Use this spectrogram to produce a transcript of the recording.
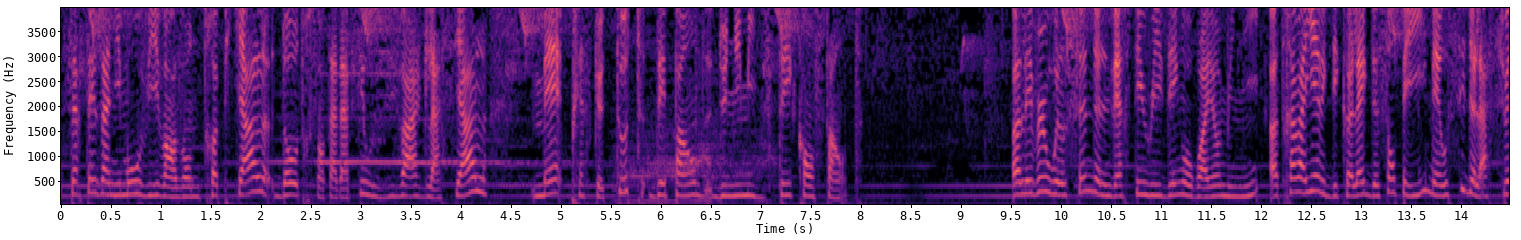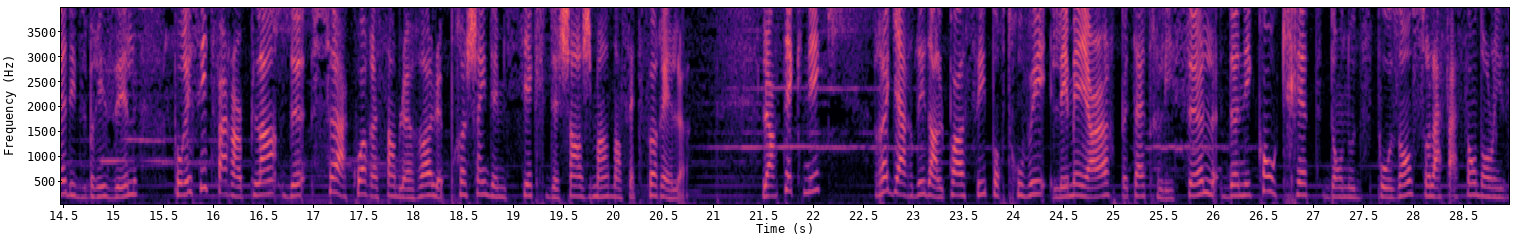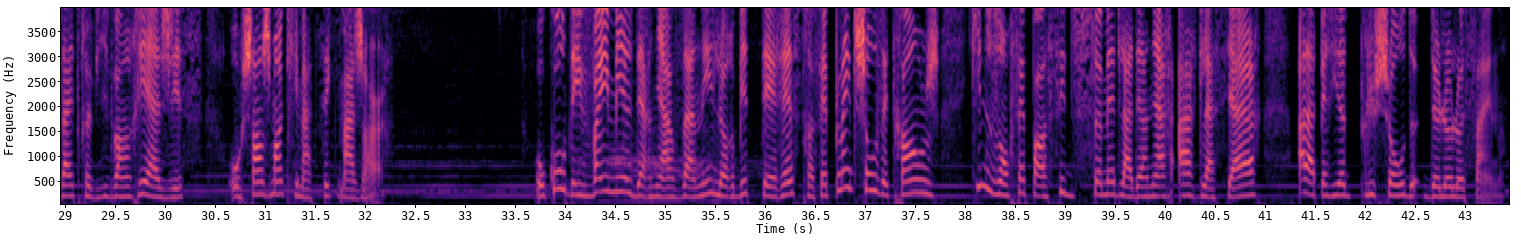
Certains animaux vivent en zone tropicale, d'autres sont adaptés aux hivers glaciales, mais presque toutes dépendent d'une humidité constante. Oliver Wilson de l'Université Reading au Royaume-Uni a travaillé avec des collègues de son pays, mais aussi de la Suède et du Brésil, pour essayer de faire un plan de ce à quoi ressemblera le prochain demi-siècle de changement dans cette forêt-là. Leur technique, regarder dans le passé pour trouver les meilleures, peut-être les seules, données concrètes dont nous disposons sur la façon dont les êtres vivants réagissent aux changements climatiques majeurs. Au cours des 20 000 dernières années, l'orbite terrestre a fait plein de choses étranges qui nous ont fait passer du sommet de la dernière ère glaciaire à la période plus chaude de l'Holocène.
